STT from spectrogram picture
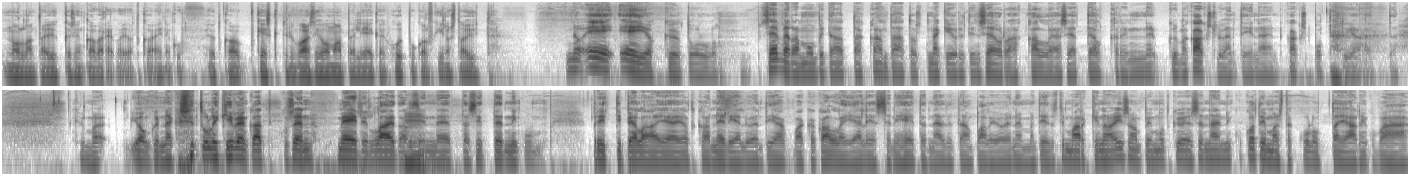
nollan tai ykkösen kavereita, jotka, ei, niin kuin, jotka on keskittynyt vaan siihen omaan peliin eikä huippugolf kiinnostaa yhtään? No ei, ei ole kyllä tullut. Sen verran mun pitää ottaa kantaa, että mäkin yritin seuraa Kallea sieltä telkkarin, niin kyllä mä kaksi lyöntiin näin, kaksi puttia. Että kyllä mä jonkinnäköisen tuli kiven kun sen mailin laitan mm. sinne, että sitten niin kuin brittipelaajia, jotka on neljä lyöntiä vaikka Kallen jäljessä, niin heitä näytetään paljon enemmän. Tietysti markkina on isompi, mutta kyllä se näin niin kuin kotimaista kuluttajaa niin kuin vähän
